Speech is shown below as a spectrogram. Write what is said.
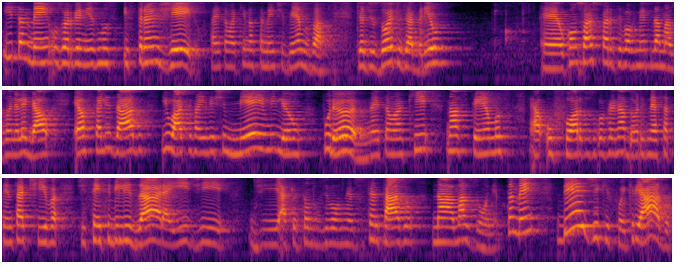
e também os organismos estrangeiros, tá? Então aqui nós também tivemos, ó, dia 18 de abril, é, o consórcio para desenvolvimento da Amazônia Legal é oficializado e o Acre vai investir meio milhão por ano. Né? Então aqui nós temos é, o Fórum dos Governadores nessa tentativa de sensibilizar aí, de de a questão do desenvolvimento sustentável na Amazônia. Também, desde que foi criado,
